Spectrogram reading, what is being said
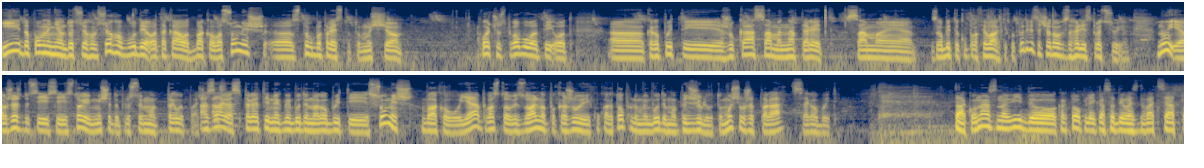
І доповненням до цього всього буде отака от бакова суміш е, з турбопресту, тому що хочу спробувати от, е, кропити жука саме наперед, саме зробити таку профілактику. Подивіться, чи воно взагалі спрацює. Ну і а вже ж до цієї всієї історії ми ще доплюсуємо прилипач. А зараз, перед тим як ми будемо робити суміш бакову, я просто візуально покажу, яку картоплю ми будемо підживлювати, тому що вже пора це робити. Так, у нас на відео картопля, яка садилась 20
